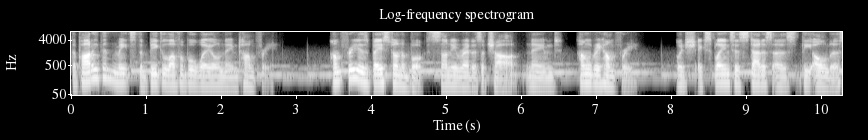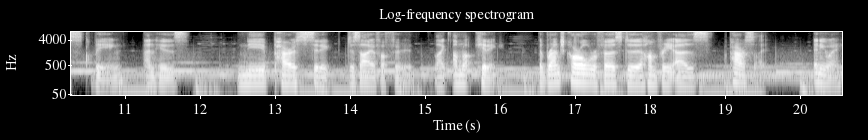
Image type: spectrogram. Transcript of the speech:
The party then meets the big lovable whale named Humphrey. Humphrey is based on a book Sunny read as a child named Hungry Humphrey, which explains his status as the oldest being and his near parasitic desire for food. Like, I'm not kidding. The branch coral refers to Humphrey as a parasite. Anyway,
